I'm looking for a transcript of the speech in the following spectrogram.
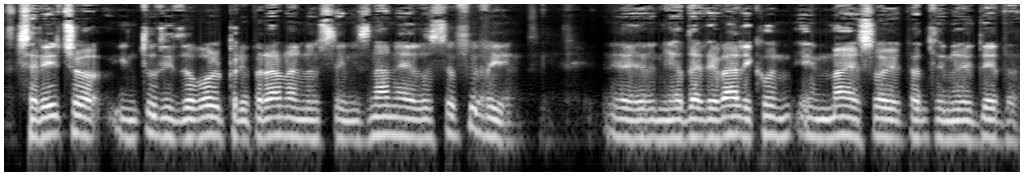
srečo in tudi dovolj pripravljenosti in znanje, da so tudi eh, nadaljevali in imajo svojo kontinuiteto.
